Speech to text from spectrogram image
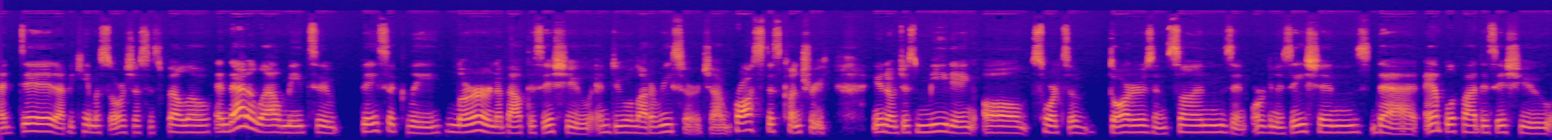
I did. I became a Soros Justice Fellow. And that allowed me to basically learn about this issue and do a lot of research. across this country, you know, just meeting all sorts of daughters and sons and organizations that amplified this issue.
